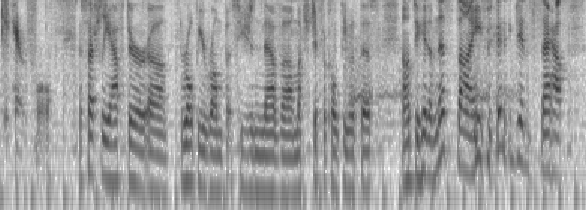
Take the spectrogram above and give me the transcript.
careful. Especially after uh, Ropey Rumpus, you shouldn't have uh, much difficulty with this. And once you hit him this time, he's gonna get zapped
